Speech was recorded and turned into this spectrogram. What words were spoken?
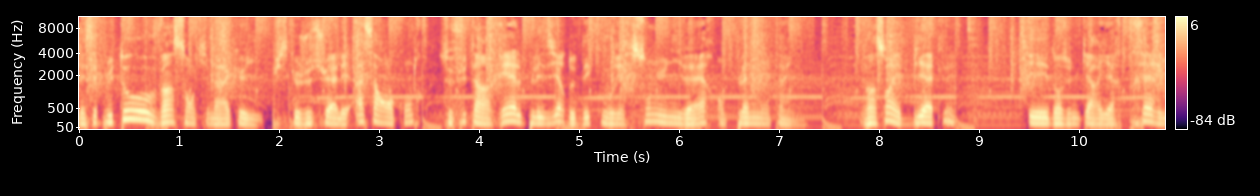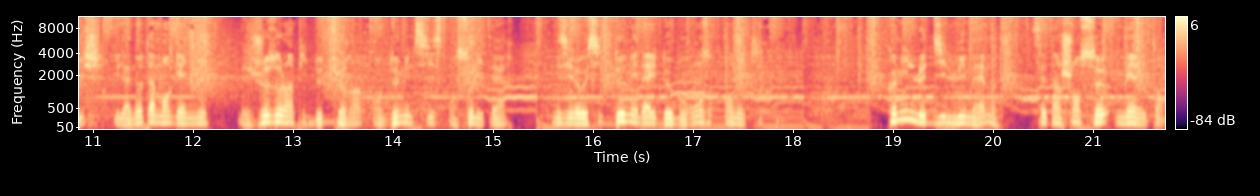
Mais c'est plutôt Vincent qui m'a accueilli, puisque je suis allé à sa rencontre. Ce fut un réel plaisir de découvrir son univers en pleine montagne. Vincent est biathlète, et dans une carrière très riche, il a notamment gagné les Jeux Olympiques de Turin en 2006 en solitaire, mais il a aussi deux médailles de bronze en équipe. Comme il le dit lui-même, c'est un chanceux méritant,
